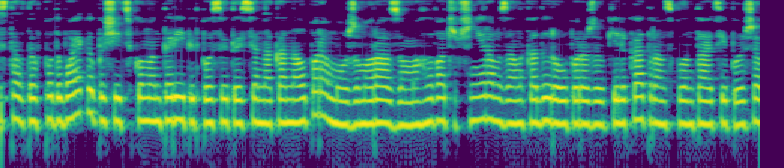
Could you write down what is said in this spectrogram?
ставте вподобайки, пишіть коментарі, підписуйтеся на канал. Переможемо разом. Глава Чечні Рамзан Кадиров пережив кілька трансплантацій. Пише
